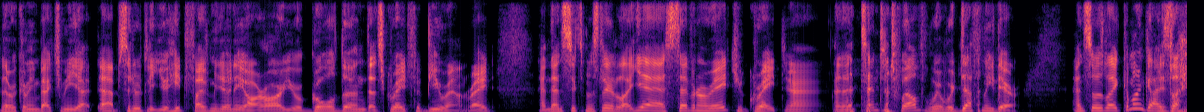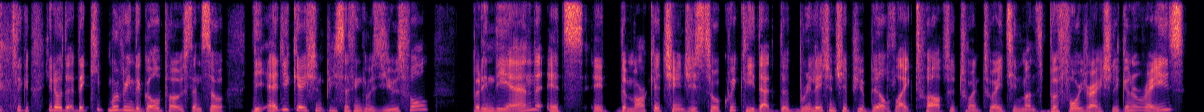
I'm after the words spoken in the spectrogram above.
They were coming back to me, yeah, absolutely. You hit 5 million ARR, you're golden. That's great for B round, right? And then six months later, like, yeah, seven or eight, you're great. And then 10 to 12, we're, we're definitely there. And so it's like, come on, guys, like, you know, they keep moving the goalpost. And so the education piece, I think it was useful. But in the end, it's it the market changes so quickly that the relationship you build like 12 to 20 to 18 months before you're actually going to raise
